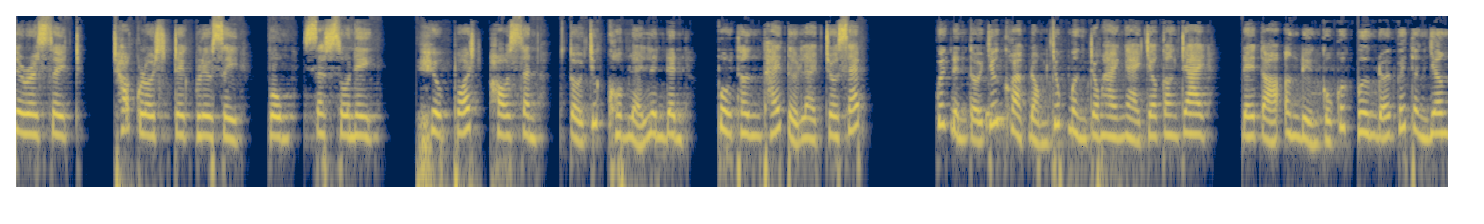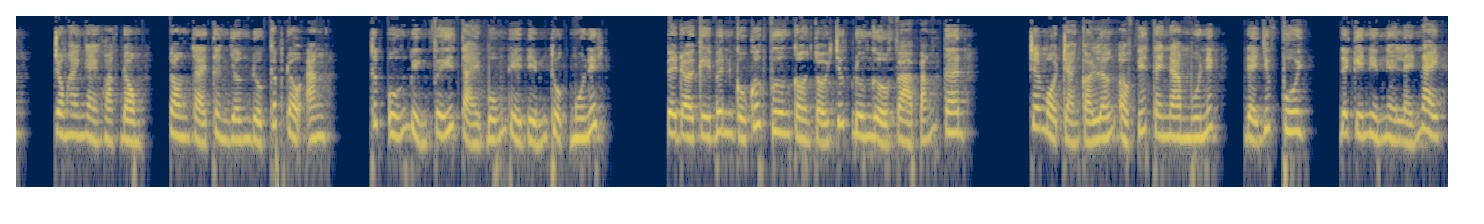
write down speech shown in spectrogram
Therese Charlotte vùng Saxony, Hilpolthausen tổ chức hôn lễ linh đình, phụ thân thái tử là Joseph. Quyết định tổ chức hoạt động chúc mừng trong hai ngày cho con trai để tỏ ân điện của quốc vương đối với thần dân. Trong hai ngày hoạt động, toàn thể thần dân được cấp đồ ăn, thức uống miễn phí tại bốn địa điểm thuộc Munich. Về đội kỳ binh của quốc vương còn tổ chức đua ngựa và bắn tên trên một trạng cỏ lớn ở phía tây nam Munich để giúp vui. Để kỷ niệm ngày lễ này,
